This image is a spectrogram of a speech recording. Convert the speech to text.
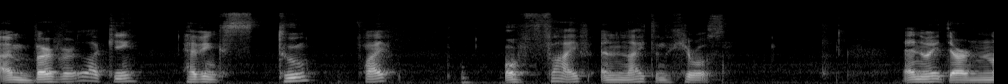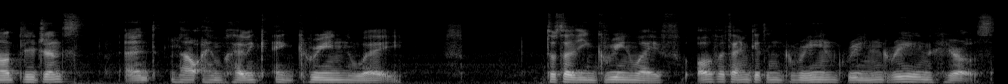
I'm very very lucky having two, five or five enlightened heroes. Anyway, they are not legends, and now I'm having a green wave. Totally green wave. All the time getting green, green, green heroes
